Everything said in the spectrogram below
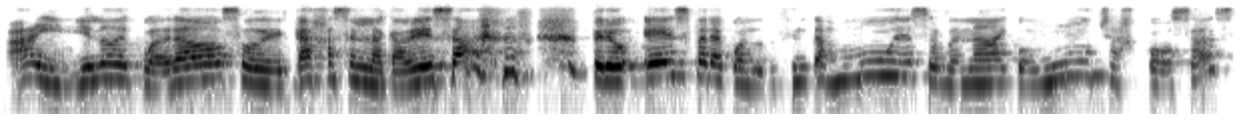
ay, lleno de cuadrados o de cajas en la cabeza, pero es para cuando te sientas muy desordenada y con muchas cosas.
